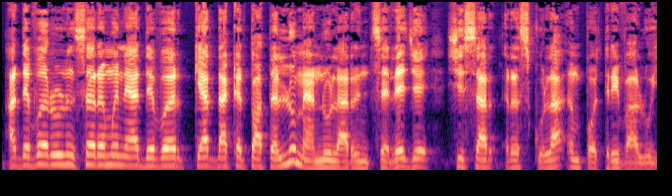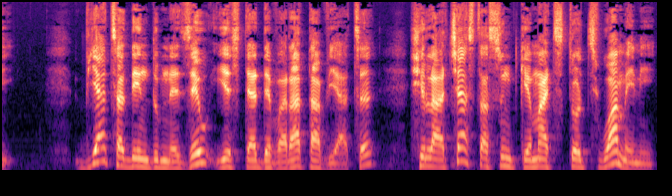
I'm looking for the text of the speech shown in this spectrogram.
Adevărul însă rămâne adevăr chiar dacă toată lumea nu l-ar înțelege și s-ar răscula împotriva lui. Viața din Dumnezeu este adevărata viață și la aceasta sunt chemați toți oamenii,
